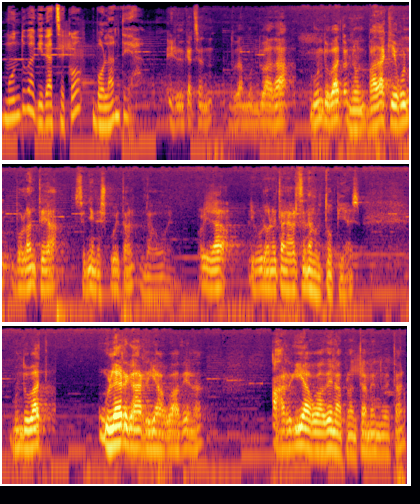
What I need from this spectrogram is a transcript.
mundua gidatzeko volantea. Irudikatzen dudan mundua da mundu bat non badakigun volantea zeinen eskuetan dagoen. Hori da liburu honetan hartzen den utopia, ez? Mundu bat ulergarriagoa dena, argiagoa dena planteamenduetan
